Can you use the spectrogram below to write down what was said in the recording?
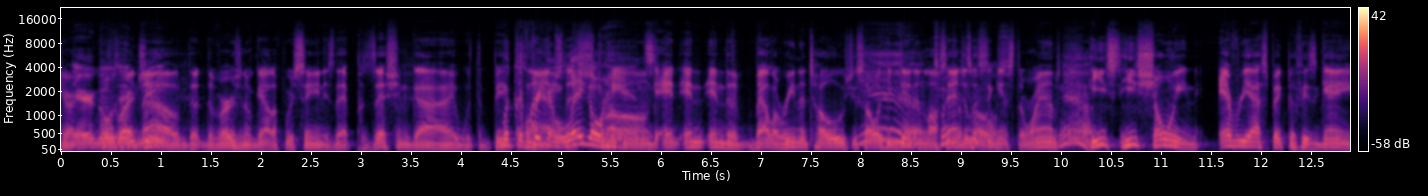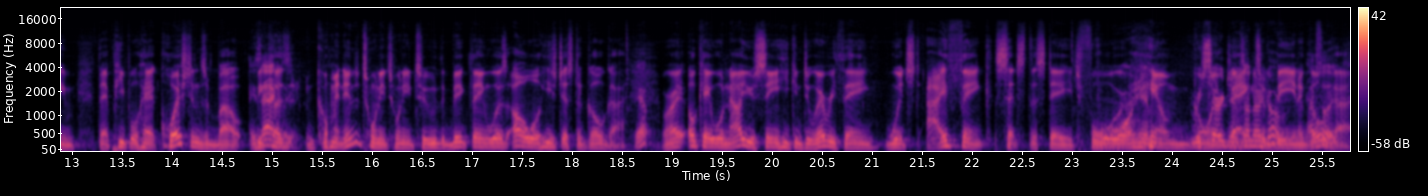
Right. there goes right MG." now. The, the version of Gallup we're seeing is that possession guy with the big With the clamps, freaking Lego hands. and, and and the ballerina toes. You saw what he did in Los Angeles toes. against the Rams. Yeah. He's he's showing every aspect of his game that people had questions about Exactly. because coming into 2022, the big thing was, oh well, he's just a go guy. Yep. Right. Okay. Well, now you're seeing he can do everything, which I think sets the stage for, for him, him, resurgence back to go. being a Absolutely. guy.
